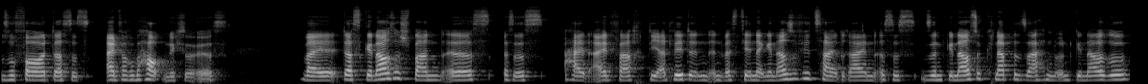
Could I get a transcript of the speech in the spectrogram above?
sofort, dass es einfach überhaupt nicht so ist. Weil das genauso spannend ist, es ist halt einfach, die Athletinnen investieren da genauso viel Zeit rein, es ist, sind genauso knappe Sachen und genauso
